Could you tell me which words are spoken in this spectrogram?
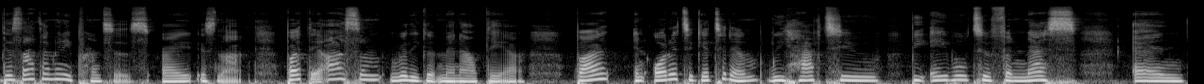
there's not that many princes, right? It's not. But there are some really good men out there. But in order to get to them, we have to be able to finesse and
